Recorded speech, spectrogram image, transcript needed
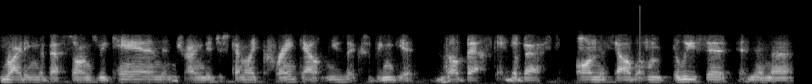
writing the best songs we can and trying to just kind of like crank out music so we can get the best of the best on this album, release it, and then uh,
